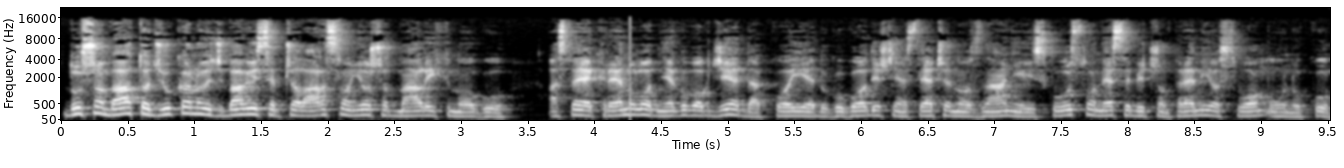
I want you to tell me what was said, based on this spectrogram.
Dušan Bato Đukanović bavi se pčelarstvom još od malih nogu, a sve je krenulo od njegovog djeda koji je dugogodišnje stečeno znanje i iskustvo nesebično premio svom unuku.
